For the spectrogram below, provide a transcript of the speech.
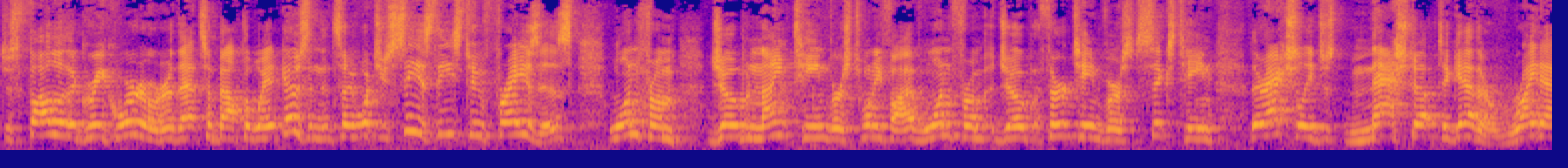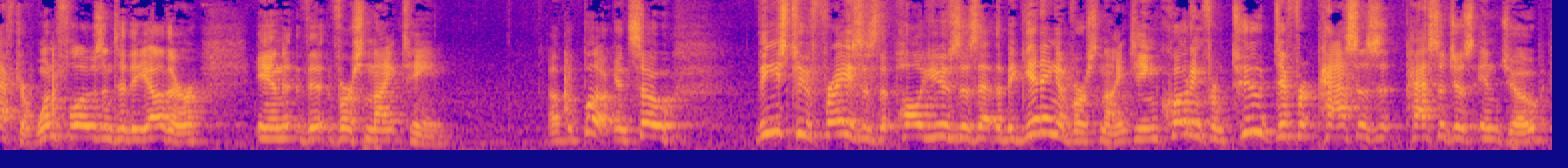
just follow the Greek word order, that's about the way it goes. And so what you see is these two phrases one from Job 19, verse 25, one from Job 13, verse 16, they're actually just mashed up together right after. One flows into the other in the, verse 19 of the book. And so these two phrases that Paul uses at the beginning of verse 19, quoting from two different passages, passages in Job,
